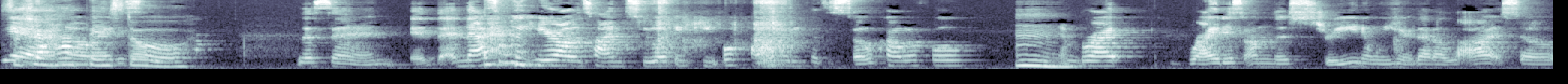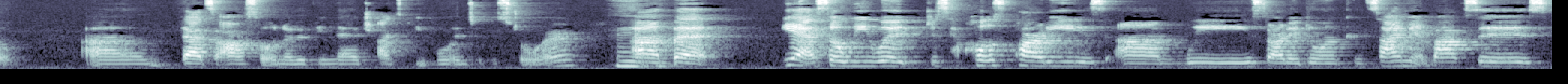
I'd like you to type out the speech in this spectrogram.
Such yeah, a happy no, store. Listen, and that's what we hear all the time too. I think people come here because it's so colorful mm. and bright, brightest on the street, and we hear that a lot. So um, that's also another thing that attracts people into the store. Um, but yeah, so we would just host parties. Um, we started doing consignment boxes.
